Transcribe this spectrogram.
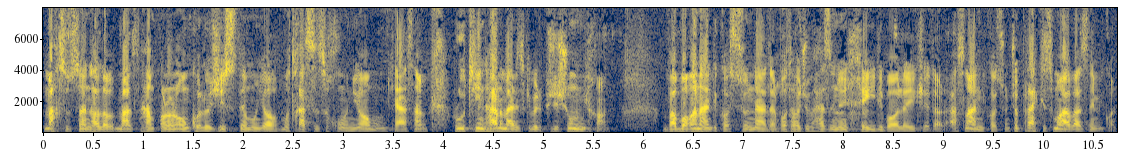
مخصوصا حالا من همکاران اونکولوژیستمون یا متخصص خونیامون که اصلا روتین هر مریضی که بره پیششون می‌خوان. و واقعا اندیکاسیون نداره. با توجه به هزینه خیلی بالایی که داره. اصلا اندیکاسیون چون practice ما عوض نمی‌کنه.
